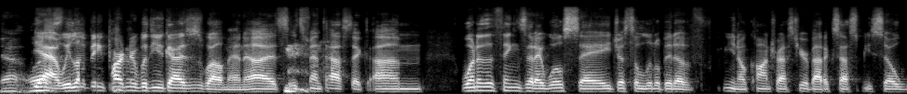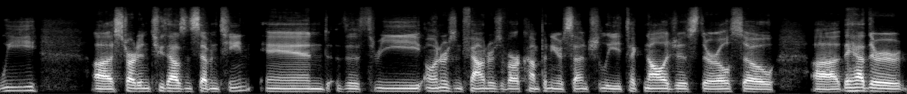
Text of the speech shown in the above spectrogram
Yeah. Well, yeah. We love being partnered with you guys as well, man. Uh, it's, it's fantastic. Um, one of the things that I will say, just a little bit of, you know, contrast here about Accessibility. So we uh, started in 2017 and the three owners and founders of our company are essentially technologists. They're also, uh, they had their,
